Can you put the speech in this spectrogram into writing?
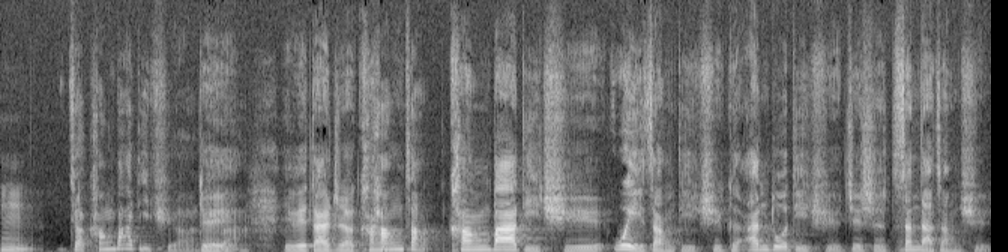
嗯，叫康巴地区啊，对吧？因为大家知道康康藏，康巴地区、卫藏地区跟安多地区，这是三大藏区。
